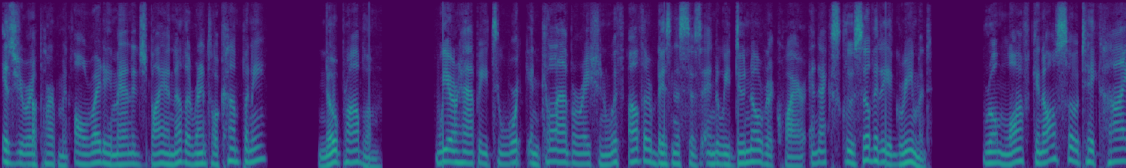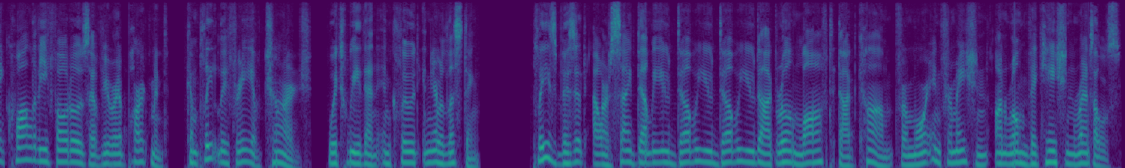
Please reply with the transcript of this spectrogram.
Is your apartment already managed by another rental company? No problem. We are happy to work in collaboration with other businesses and we do not require an exclusivity agreement. Rome Loft can also take high-quality photos of your apartment, completely free of charge, which we then include in your listing. Please visit our site www.romeloft.com for more information on Rome Vacation Rentals.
